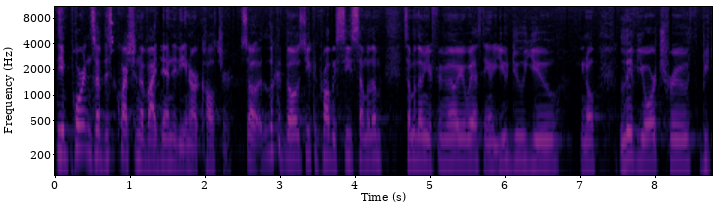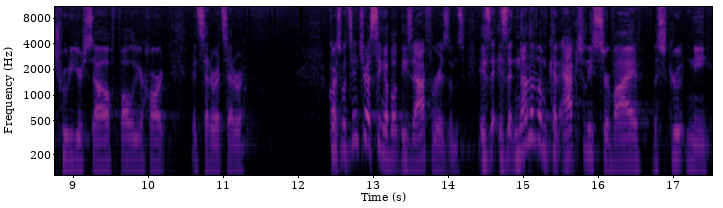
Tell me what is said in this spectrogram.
the importance of this question of identity in our culture. So look at those. You can probably see some of them. Some of them you're familiar with. You know, you do you. You know, live your truth. Be true to yourself. Follow your heart etc., etc. Of course, what's interesting about these aphorisms is, is that none of them can actually survive the scrutiny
